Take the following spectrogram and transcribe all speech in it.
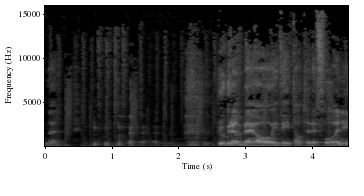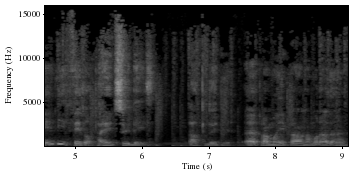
né? Pro Grambel inventar o telefone, ele fez uma parede de surdez. Ó, que doideira. É, pra mãe e pra namorada, né?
